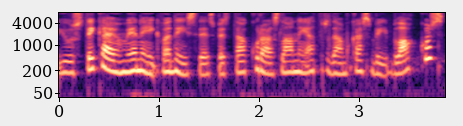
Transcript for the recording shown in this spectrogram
Jūs tikai un vienīgi vadīsieties pēc tā, kurā slānī atradām, kas bija blakus,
